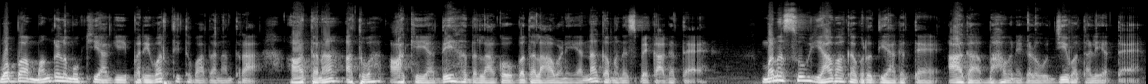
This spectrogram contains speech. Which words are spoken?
ಒಬ್ಬ ಮಂಗಳಮುಖಿಯಾಗಿ ಪರಿವರ್ತಿತವಾದ ನಂತರ ಆತನ ಅಥವಾ ಆಕೆಯ ದೇಹದಲ್ಲಾಗೋ ಬದಲಾವಣೆಯನ್ನ ಗಮನಿಸಬೇಕಾಗತ್ತೆ. ಮನಸ್ಸು ಯಾವಾಗ ವೃದ್ಧಿಯಾಗತ್ತೆ, ಆಗ ಭಾವನೆಗಳು ಜೀವ ತಳೆಯತ್ತೆ.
